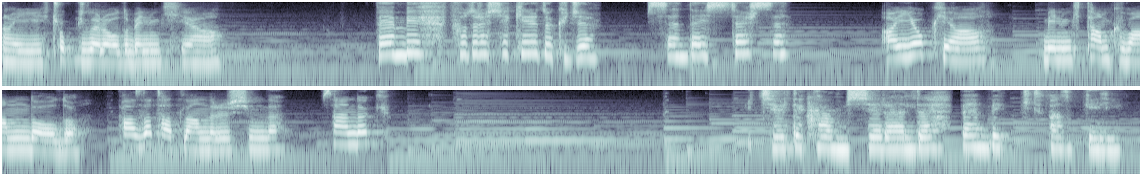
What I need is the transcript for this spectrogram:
Ay çok güzel oldu benimki ya. Ben bir pudra şekeri dökeceğim. Sen de istersen. Ay yok ya. Benimki tam kıvamında oldu. Fazla tatlandırır şimdi. Sen dök. İçeride kalmış herhalde. Ben bir gidip alıp geleyim.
